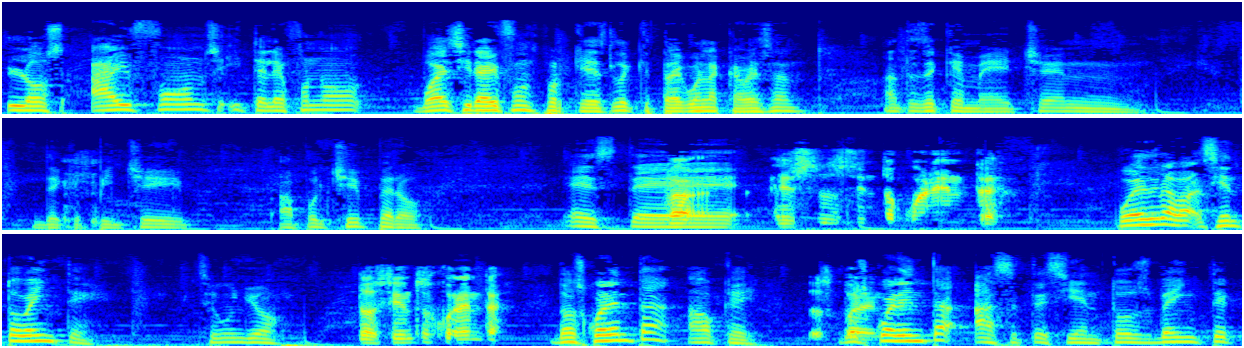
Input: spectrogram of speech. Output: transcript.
Los iPhones y teléfono, voy a decir iPhones porque es lo que traigo en la cabeza antes de que me echen de que pinche Apple chip, pero este Ah, eso es 140. puedes grabar 120, según yo. 240. 240, ah, ok. 240. 240 a 720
